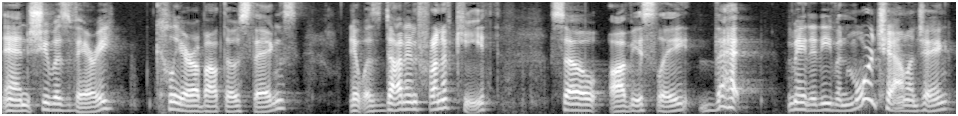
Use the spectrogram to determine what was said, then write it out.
And she was very clear about those things. It was done in front of Keith. So obviously, that made it even more challenging.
